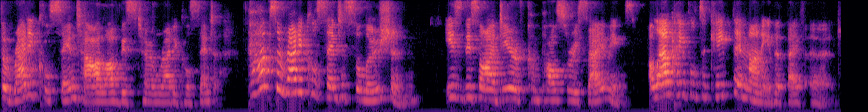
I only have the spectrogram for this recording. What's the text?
The radical centre, I love this term radical centre. Perhaps a radical centre solution is this idea of compulsory savings. Allow people to keep their money that they've earned.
